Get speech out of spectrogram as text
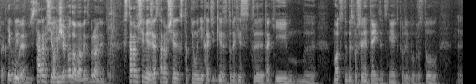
tak jakby mówię. staram się To mi się podoba, więc bronię. Staram się, wiesz, ja staram się ostatnio unikać gier, w których jest y, taki y, mocny, bezpośredni take nie? Który po prostu y,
